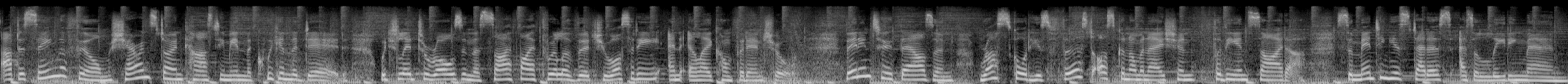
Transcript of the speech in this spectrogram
After seeing the film, Sharon Stone cast him in The Quick and the Dead, which led to roles in the sci fi thriller Virtuosity and LA Confidential. Then in 2000, Russ scored his first Oscar nomination for The Insider, cementing his status as a leading man.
